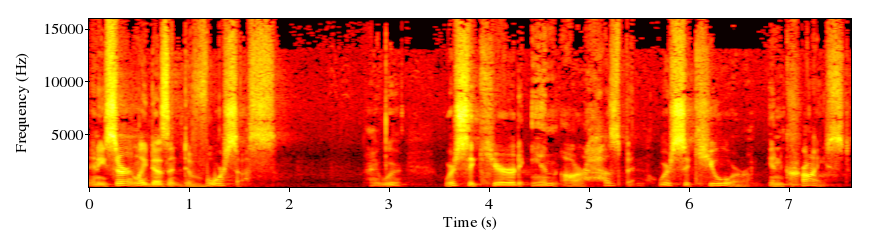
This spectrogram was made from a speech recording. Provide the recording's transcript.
And he certainly doesn't divorce us. Right? We're, we're secured in our husband, we're secure in Christ.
